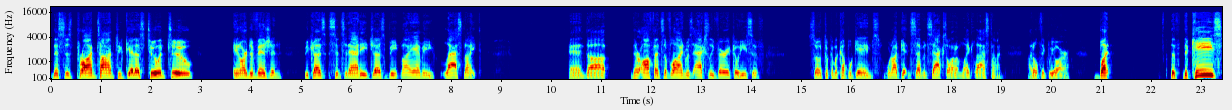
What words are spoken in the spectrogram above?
This is prime time to get us two and two in our division because Cincinnati just beat Miami last night. And uh, their offensive line was actually very cohesive. So it took them a couple games. We're not getting seven sacks on them like last time. I don't think we are. But the the keys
